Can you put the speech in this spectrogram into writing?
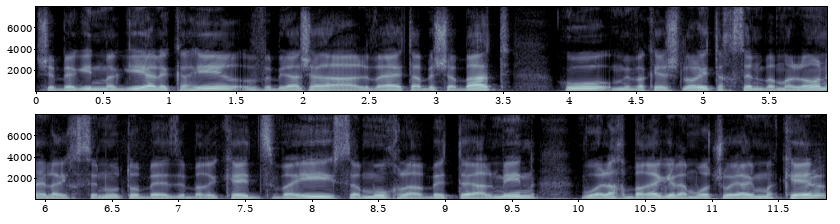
שבגין מגיע לקהיר, ובגלל שהלוויה הייתה בשבת, הוא מבקש לא להתאכסן במלון, אלא יחסנו אותו באיזה בריקייד צבאי סמוך לבית העלמין, והוא הלך ברגל למרות שהוא היה עם מקל.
